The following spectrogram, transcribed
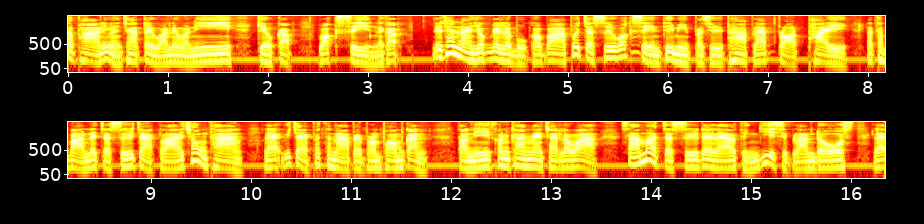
สภานิยมแห่งชาติไต้หวันในวันนี้ เกี่ยวกับวัคซีนนะครับ ดยท่านนายกได้ระบุครับว่าเพื่อจะซื้อวัคซีนที่มีประสิทธิภาพและปลอดภัย รัฐบาลได้จะซื้อจากหลายช่องทาง และวิจัยพัฒนาไปพร้อม ๆ กัน ตอนนี้ค่อนข้างแน่ชัดแล้วว่า สามารถจะซื้อได้แล้วถึง 20 ล้านโดส และ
